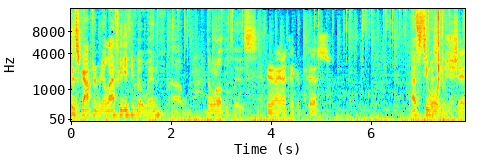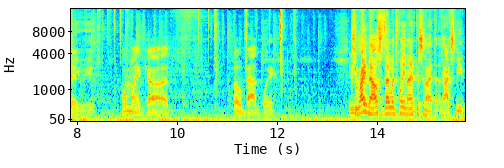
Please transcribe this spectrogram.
and scrapped in real life, who do you think would win? Uh, the world would lose. Dude, I gotta take a piss. That's too much information, shit. Kiwi. Oh my god. So badly. So right now, since I went 29% at- attack speed,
